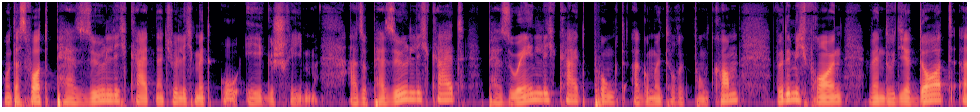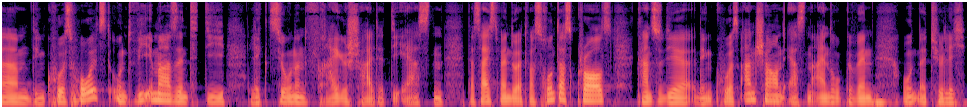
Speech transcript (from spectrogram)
und das Wort Persönlichkeit natürlich mit OE geschrieben. Also Persönlichkeit, persönlichkeit.argumentorik.com. Würde mich freuen, wenn du dir dort ähm, den Kurs holst und wie immer sind die Lektionen freigeschaltet, die ersten. Das heißt, wenn du etwas runterscrollst, kannst du dir den Kurs anschauen, ersten Eindruck gewinnen und natürlich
